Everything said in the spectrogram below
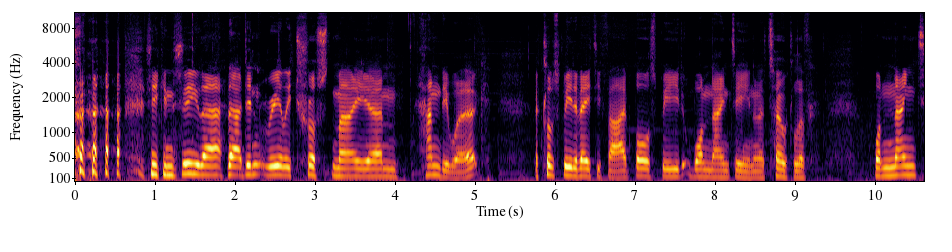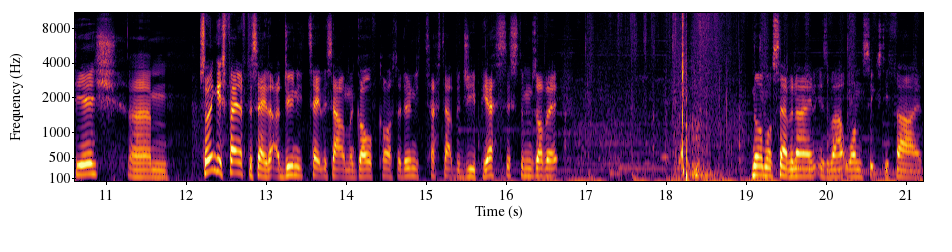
so you can see there that I didn't really trust my um, handiwork. A club speed of 85, ball speed 119 and a total of 190-ish. Um, so I think it's fair enough to say that I do need to take this out on the golf course. I do need to test out the GPS systems of it. Normal 7 iron is about 165.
